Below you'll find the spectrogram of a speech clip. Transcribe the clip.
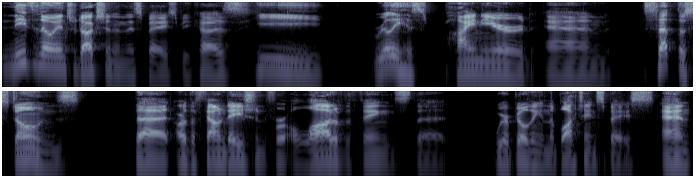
needs no introduction in this space because he really has pioneered and set the stones that are the foundation for a lot of the things that we're building in the blockchain space. And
